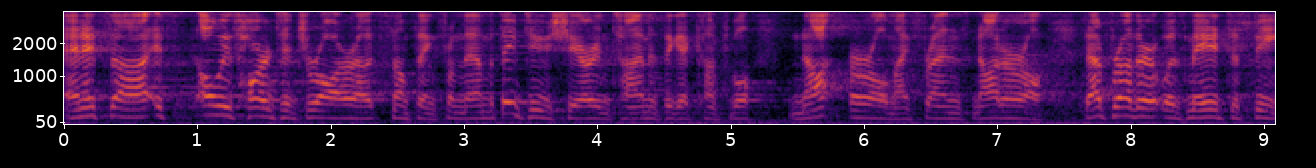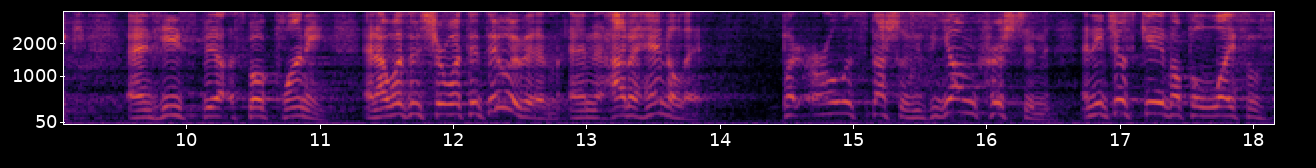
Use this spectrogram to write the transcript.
And it's, uh, it's always hard to draw out something from them, but they do share in time as they get comfortable. Not Earl, my friends, not Earl. That brother was made to speak and he sp- spoke plenty. And I wasn't sure what to do with him and how to handle it. But Earl was special. He was a young Christian, and he just gave up a life of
